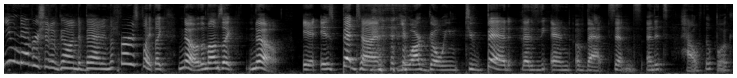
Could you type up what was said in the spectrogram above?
you never should have gone to bed in the first place like no the mom's like no it is bedtime you are going to bed that is the end of that sentence and it's how the book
